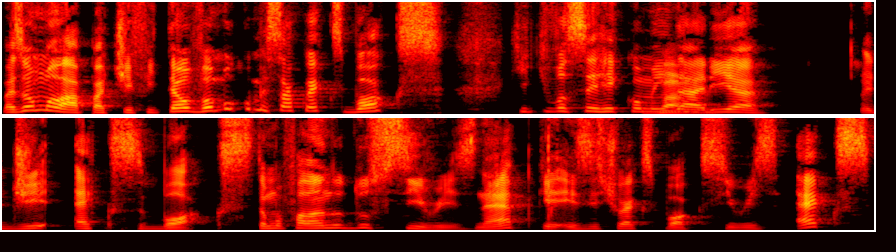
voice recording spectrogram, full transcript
Mas vamos lá, Patife. Então, vamos começar com o Xbox. O que, que você recomendaria vamos. de Xbox? Estamos falando do Series, né? Porque existe o Xbox Series X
